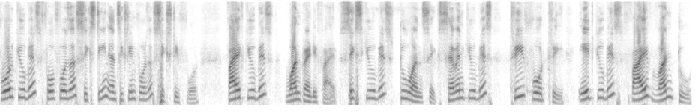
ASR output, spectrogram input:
4 cube is 4 4s are 16 and 16 4s are 64 5 cube is 125 6 cube is 216 7 cube is 343 8 cube is 512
